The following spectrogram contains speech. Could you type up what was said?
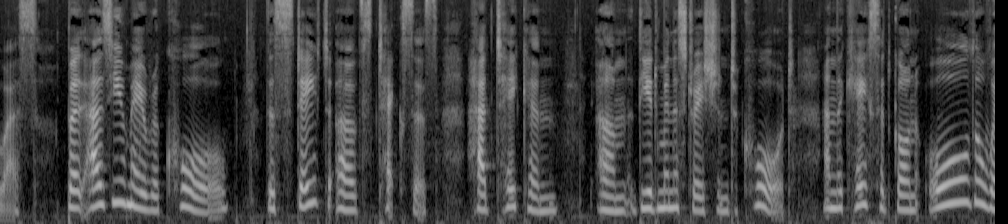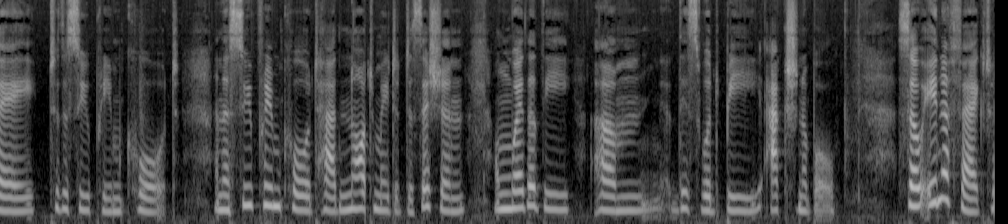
U.S. But as you may recall, the state of Texas had taken um, the administration to court, and the case had gone all the way to the Supreme Court. And the Supreme Court had not made a decision on whether the um, this would be actionable. So, in effect,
